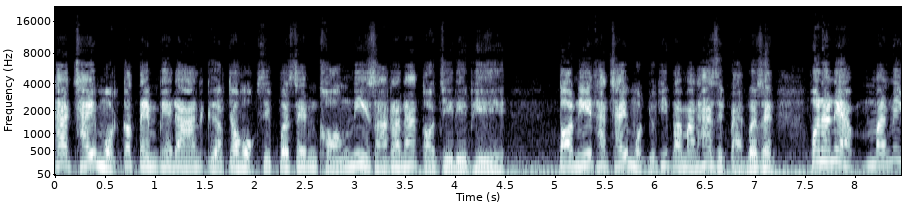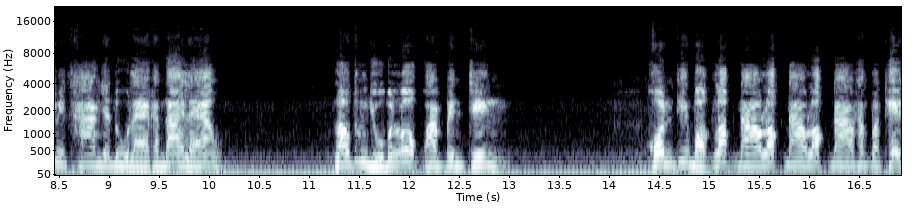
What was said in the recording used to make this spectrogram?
ถ้าใช้หมดก็เต็มเพดานเกือบจะ 60%ของหนี้สาธารณะต่อ GDP ตอนนี้ถ้าใช้หมดอยู่ที่ประมาณ 58%เพราะนั้นเนี่ยมันไม่มีทางจะดูแลกันได้แล้ว เราต้องอยู่บนโลกความเป็นจริง คนที่บอกล็อกดาวน์ล็อกดาวน์ล็อกดาวน์ทั้งประเทศ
